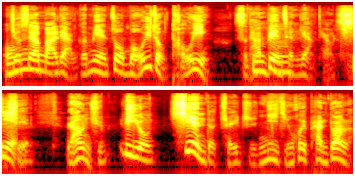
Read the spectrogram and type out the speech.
哦、就是要把两个面做某一种投影，使它变成两条直线，线然后你去利用线的垂直，你已经会判断了，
